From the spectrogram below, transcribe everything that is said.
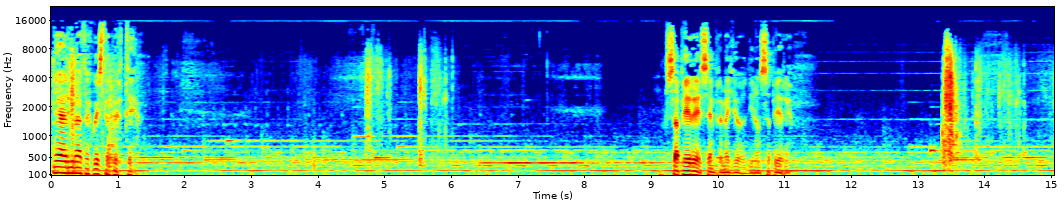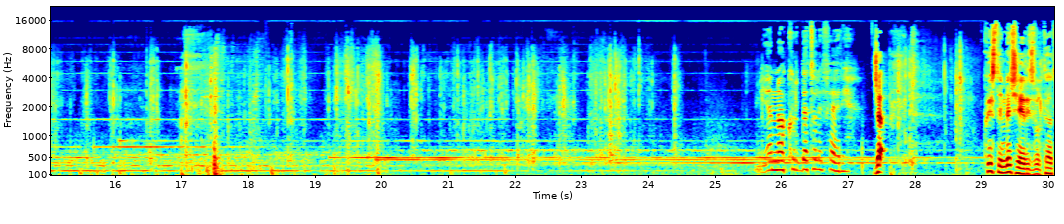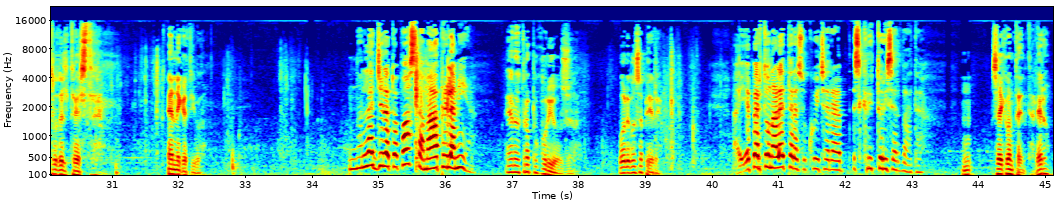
È arrivata questa per te. Sapere è sempre meglio di non sapere. Mi hanno accordato le ferie. Già. Questo invece è il risultato del test. È negativo. Non leggi la tua posta, ma apri la mia. Ero troppo curioso. Volevo sapere. Hai aperto una lettera su cui c'era scritto riservata. Mm, Sei contenta, vero?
